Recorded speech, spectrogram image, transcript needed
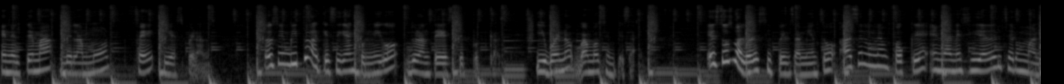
en el tema del amor, fe y esperanza. Los invito a que sigan conmigo durante este podcast. Y bueno, vamos a empezar. Estos valores y pensamiento hacen un enfoque en la necesidad del ser humano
